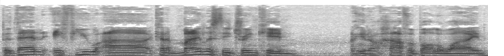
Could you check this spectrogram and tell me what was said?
But then if you are kind of mindlessly drinking, you know, half a bottle of wine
